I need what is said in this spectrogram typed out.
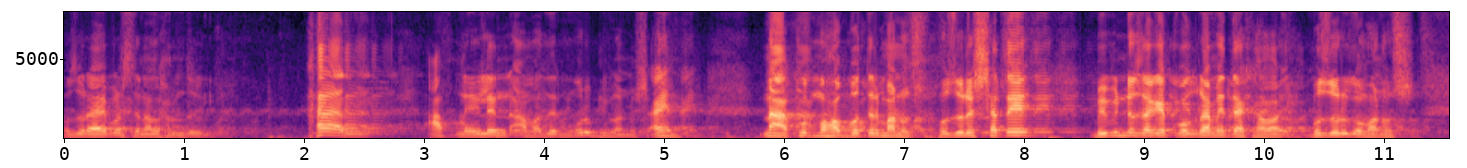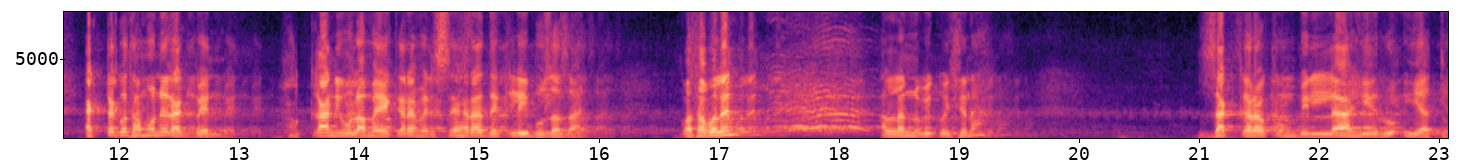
হুজুর আয় পড়ছেন, আলহামদুলিল্লাহ। হ্যাঁ আপনি এলেন আমাদের মুরব্বী মানুষ, আইন। না, খুব মহব্বতের মানুষ। হুজুরের সাথে বিভিন্ন জায়গায় প্রোগ্রামে দেখা হয়, বুজুর্গ মানুষ। একটা কথা মনে রাখবেন হক্কানি ওলামা একরামের চেহারা দেখলেই বোঝা যায়। কথা বলেন। আল্লাহ নবী কইছে না? জাক্কারাকুম বিল্লাহি রুইয়াতু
